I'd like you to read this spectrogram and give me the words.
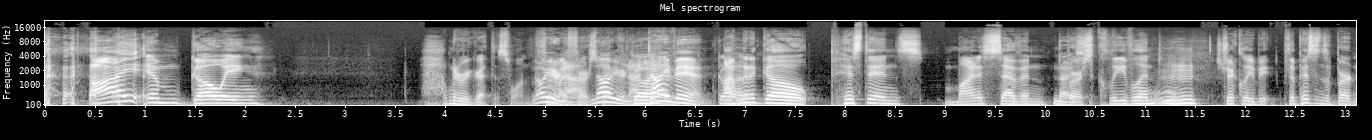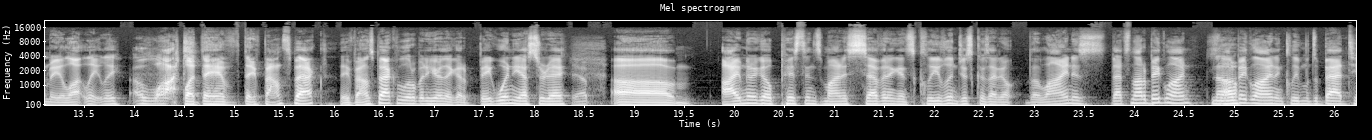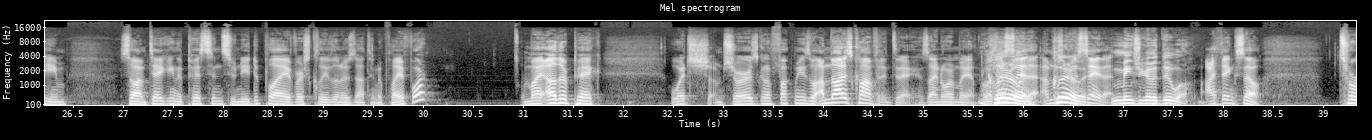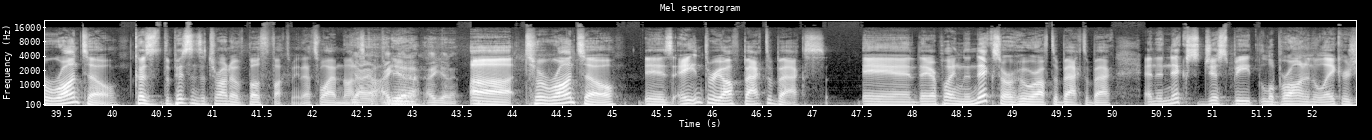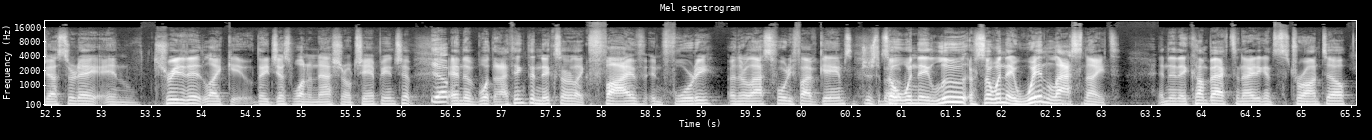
I am going. I'm going to regret this one. No, you're not. No, pick. you're not. Go Dive ahead. in. Go I'm ahead. going to go Pistons minus seven Nice. versus Cleveland. Strictly, be, the Pistons have burdened me a lot lately. A lot. but they have they've bounced back. They've bounced back a little bit here. They got a big win yesterday. Yep. Um, I'm gonna go Pistons minus seven against Cleveland just because I don't. The line is that's not a big line. It's not No. a big line, and Cleveland's a bad team. So I'm taking the Pistons who need to play versus Cleveland who's nothing to play for. My other pick, which I'm sure is gonna fuck me as well. I'm not as confident today as I normally am. I'm just gonna Clearly, say that. I'm just clearly. gonna say that. It means you're going to do well. I think so. Toronto, because the Pistons and Toronto have both fucked me. That's why I'm not as Yeah, yeah, confident. I get Yeah. it. I get it. Uh, Toronto is eight and three off back to backs, and they are playing the Knicks, or who are off the back to back. And the Knicks just beat LeBron and the Lakers yesterday, and treated it like it- they just won a national championship. Yep. And the, what I think the Knicks are like five and forty in their last forty five games. Just so about. when they lose, so when they win last night, and then they come back tonight against Toronto.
